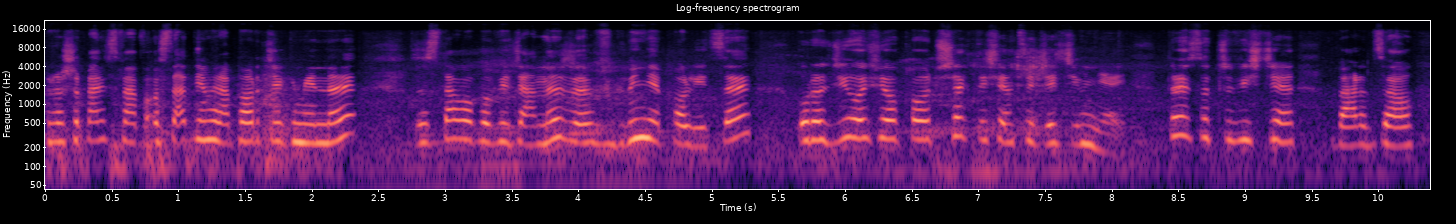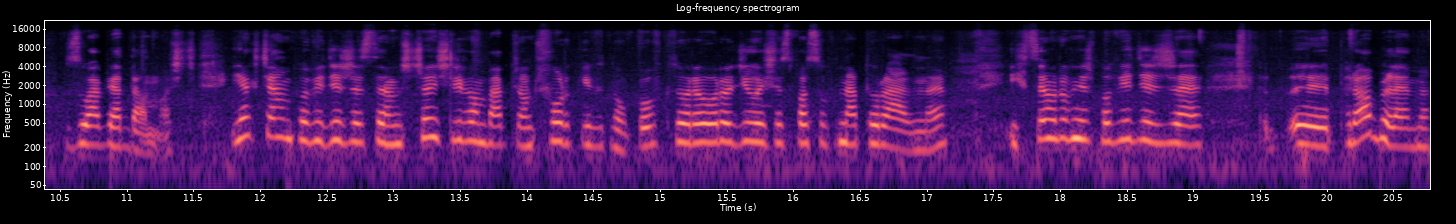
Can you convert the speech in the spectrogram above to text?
Proszę Państwa, w ostatnim raporcie gminy zostało powiedziane, że w gminie Police urodziło się około 3000 dzieci mniej. To jest oczywiście bardzo zła wiadomość. Ja chciałam powiedzieć, że jestem szczęśliwą babcią czwórki wnuków, które urodziły się w sposób naturalny i chcę również powiedzieć, że y, problem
